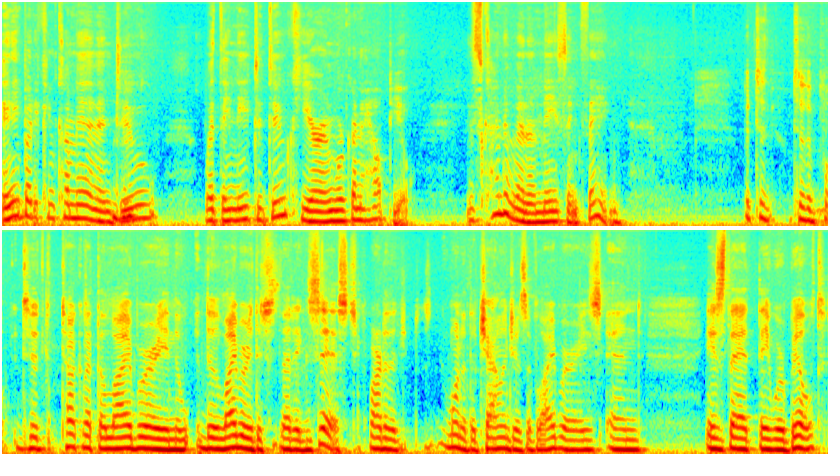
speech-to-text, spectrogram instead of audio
anybody can come in and do mm-hmm. what they need to do here and we're going to help you. It's kind of an amazing thing. But to, to the to talk about the library and the, the library that, that exists, part of the one of the challenges of libraries and is that they were built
